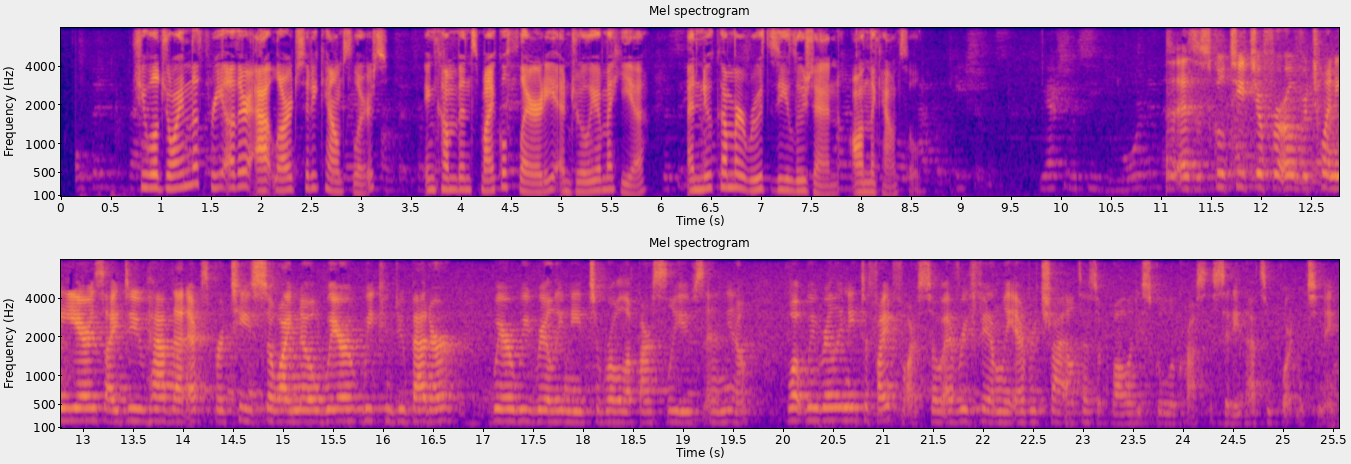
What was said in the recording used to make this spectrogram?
She will join the three other at large city councilors, incumbents Michael Flaherty and Julia Mejia, and newcomer Ruthzee Louijeune on the council. As a school teacher for over 20 years, I do have that expertise, so I know where we can do better, where we really need to roll up our sleeves, and you know, what we really need to fight for. So every family, every child has a quality school across the city. That's important to me.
